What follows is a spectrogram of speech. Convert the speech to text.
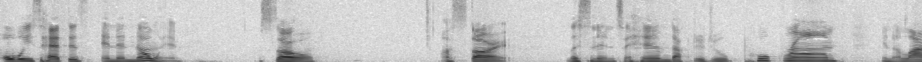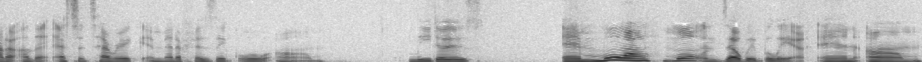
always had this in the knowing. So I start listening to him, Dr. Jewel Pookrum, and a lot of other esoteric and metaphysical um, leaders, and more more on Delbert Blair. And um,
